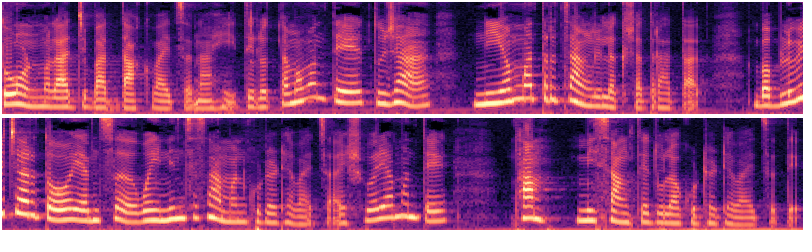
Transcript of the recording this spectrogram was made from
तोंड मला अजिबात दाखवायचं नाही. तिलोत्तमा म्हणते तुझ्या नियम मात्र चांगले लक्षात राहतात. बबलू विचारतो यांचं वहिनींचं सामान कुठं ठेवायचं? ऐश्वर्या म्हणते थांब मी सांगते तुला कुठं ठेवायचं ते.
